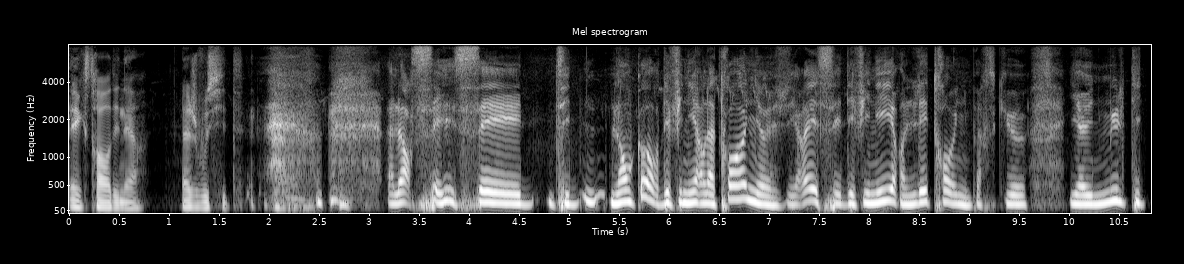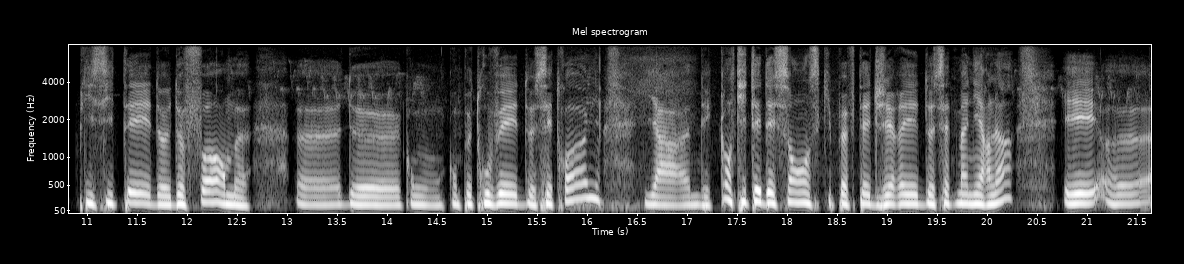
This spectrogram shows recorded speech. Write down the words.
et extraordinaire? Là, je vous cite. Alors, c'est, là encore, définir la trogne, je dirais, c'est définir les trognes, parce qu'il y a une multiplicité de, formes euh, qu'on peut trouver de ces trognes. Il y a des quantités d'essence qui peuvent être gérées de cette manière-là. Et euh,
